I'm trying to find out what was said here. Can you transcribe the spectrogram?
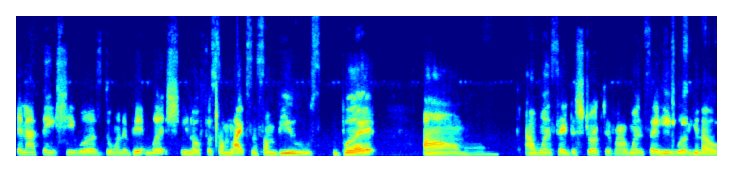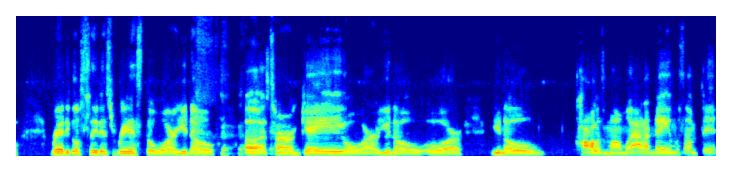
and I think she was doing a bit much, you know, for some likes and some views. But um, I wouldn't say destructive. I wouldn't say he would, you know, ready to go slit his wrist or, you know, uh, turn gay or, you know, or, you know, call his mama out a name or something.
